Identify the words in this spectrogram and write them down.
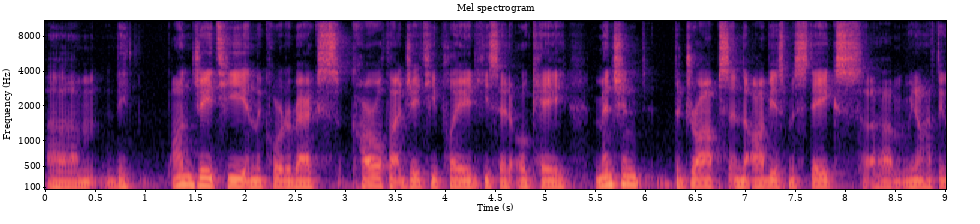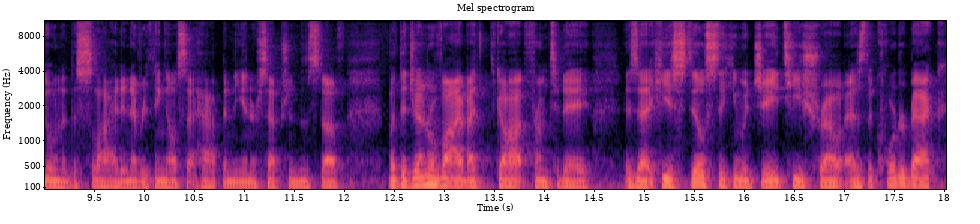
Um, the on JT and the quarterbacks, Karl thought JT played. He said, okay. Mentioned the drops and the obvious mistakes. Um, we don't have to go into the slide and everything else that happened, the interceptions and stuff. But the general vibe I got from today is that he is still sticking with JT Shrout as the quarterback.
